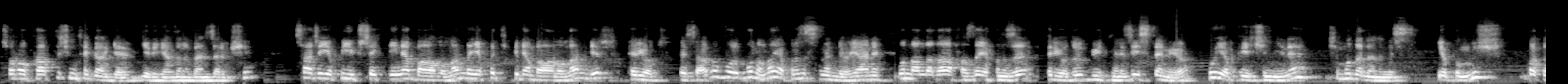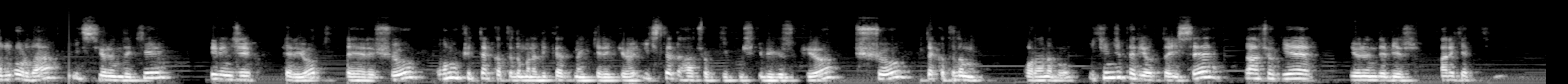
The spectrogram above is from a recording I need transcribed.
Sonra o kalktı şimdi tekrar geri, geldi ona benzer bir şey. Sadece yapı yüksekliğine bağlı olan ve yapı tipine bağlı olan bir periyot hesabı. Bu, bununla yapınızı sınırlıyor. Yani bundan da daha fazla yapınızı, periyodu büyütmenizi istemiyor. Bu yapı için yine şimdi model analiz yapılmış. Bakın burada X yönündeki birinci periyot değeri şu. Onun kütle katılımına dikkat etmek gerekiyor. X'te daha çok gitmiş gibi gözüküyor. Şu kütle katılım oranı bu. İkinci periyotta ise daha çok Y yönünde bir hareket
